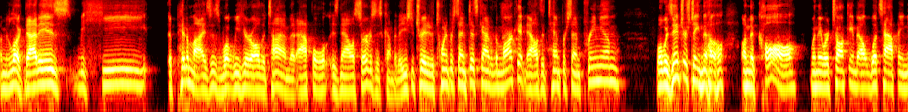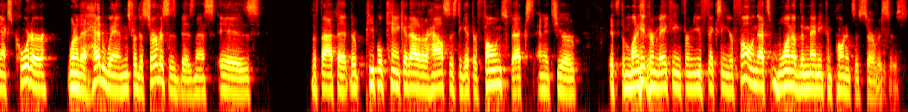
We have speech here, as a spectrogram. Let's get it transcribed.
I mean, look, that is he epitomizes what we hear all the time that Apple is now a services company. They used to trade at a 20% discount to the market. Now it's a 10% premium. What was interesting though, on the call when they were talking about what's happening next quarter, one of the headwinds for the services business is the fact that people can't get out of their houses to get their phones fixed, and it's your it's the money they're making from you fixing your phone. That's one of the many components of services.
